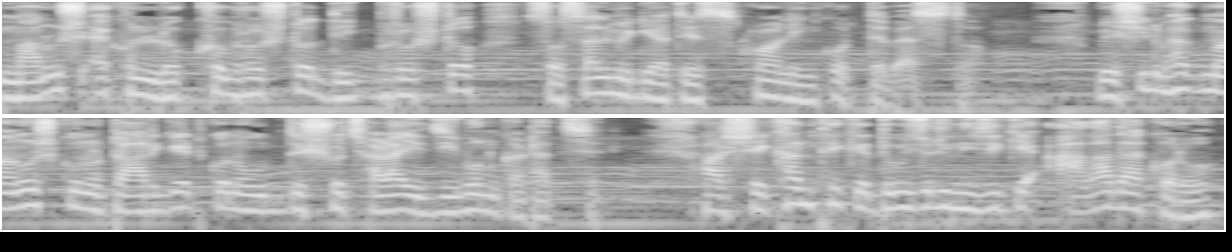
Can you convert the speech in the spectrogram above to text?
মানুষ এখন লক্ষ্যভ্রষ্ট, দিকভ্রষ্ট সোশ্যাল মিডিয়াতে স্ক্রলিং করতে ব্যস্ত। বেশিরভাগ মানুষ কোনো টার্গেট, কোনো উদ্দেশ্য ছাড়াই জীবন কাটাচ্ছে। আর সেখান থেকে তুমি যদি নিজেকে আলাদা করো,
